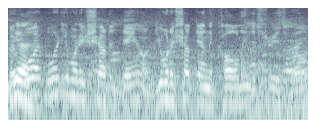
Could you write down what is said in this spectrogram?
But Yeah. why, why do you want to shut it down? Do you want to shut down the coal industry as well?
